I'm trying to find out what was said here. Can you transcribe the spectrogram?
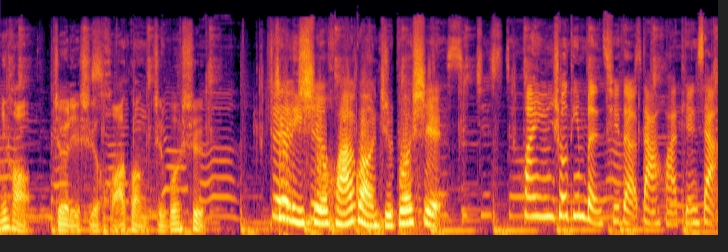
你好，这里是华广直播室，这里是华广直播室，欢迎收听本期的大话天下。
